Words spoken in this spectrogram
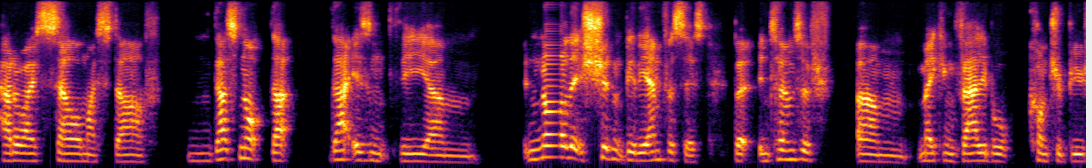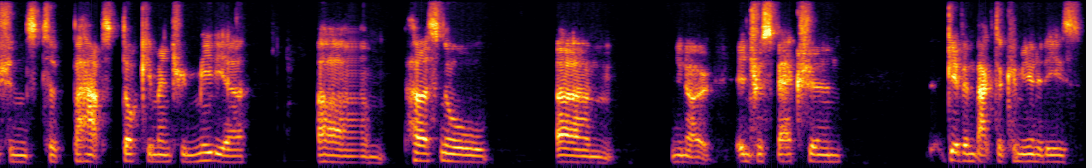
How do I sell my stuff? Mm, that's not that. That isn't the um, not that it shouldn't be the emphasis, but in terms of um, making valuable contributions to perhaps documentary media, um, personal, um, you know, introspection, giving back to communities,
